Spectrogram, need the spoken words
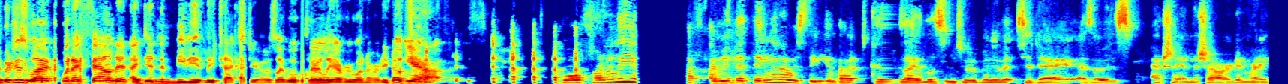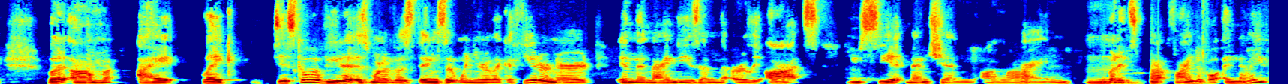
which is why when I found it, I didn't immediately text you. I was like, well, clearly everyone already knows. Yeah. Well, funnily enough, I mean, the thing that I was thinking about because I listened to a bit of it today as I was actually in the shower getting ready, but um, I like Disco Evita is one of those things that when you're like a theater nerd in the '90s and the early aughts, you see it mentioned online, but Mm. it's not findable. And now you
